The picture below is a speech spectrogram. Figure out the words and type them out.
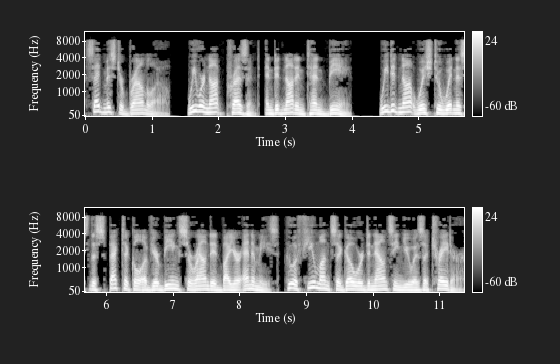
said Mr. Brownlow. "'We were not present, and did not intend being. We did not wish to witness the spectacle of your being surrounded by your enemies, who a few months ago were denouncing you as a traitor.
